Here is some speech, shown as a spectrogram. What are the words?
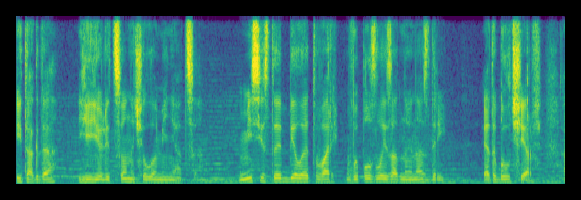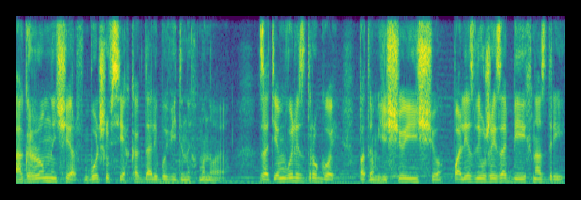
И тогда ее лицо начало меняться. Мясистая белая тварь выползла из одной ноздри. Это был червь, огромный червь, больше всех когда-либо виденных мною. Затем вылез другой, потом еще и еще, полезли уже из обеих ноздрей,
